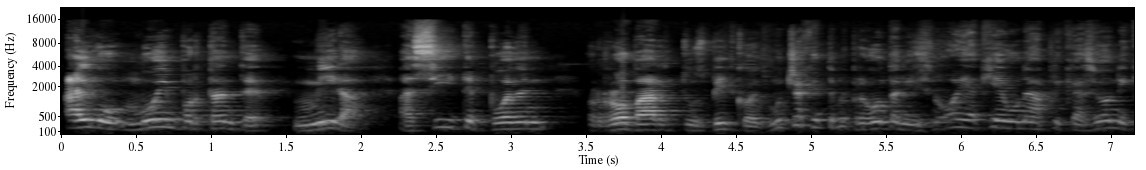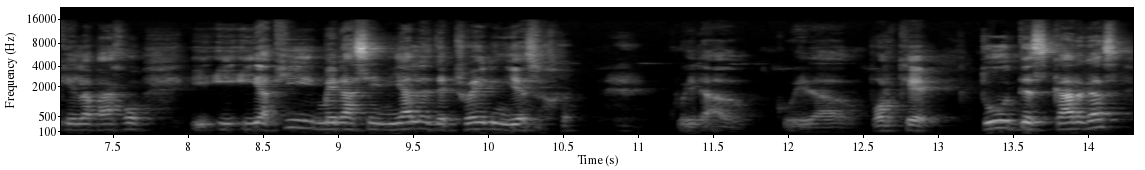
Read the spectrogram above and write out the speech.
algo muy importante, mira, así te pueden robar tus bitcoins. Mucha gente me pregunta y dice, oye, aquí hay una aplicación y que la bajo y, aquí me da señales de trading y eso. cuidado, cuidado, porque tú descargas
